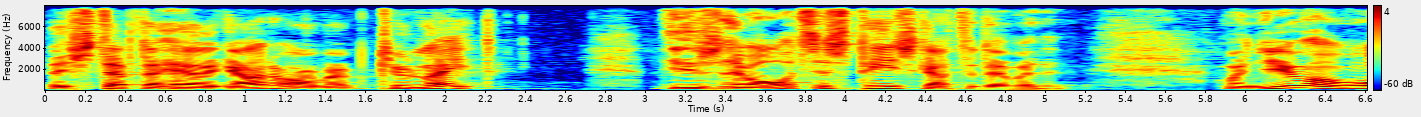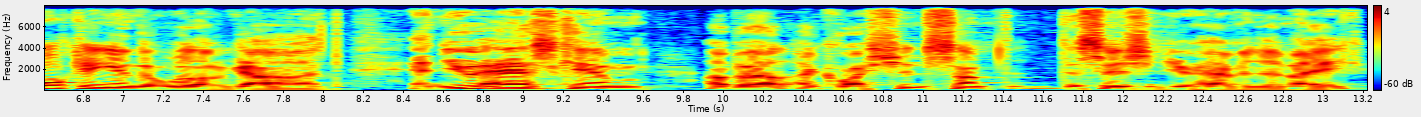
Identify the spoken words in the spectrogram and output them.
they stepped ahead of God or were too late. You say, well, what's this peace got to do with it? When you are walking in the will of God and you ask Him about a question, some decision you're having to make,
